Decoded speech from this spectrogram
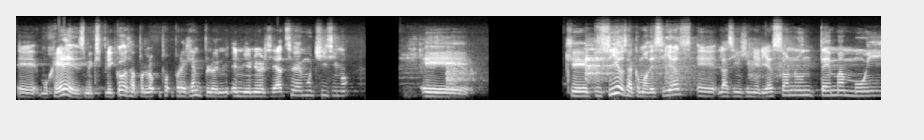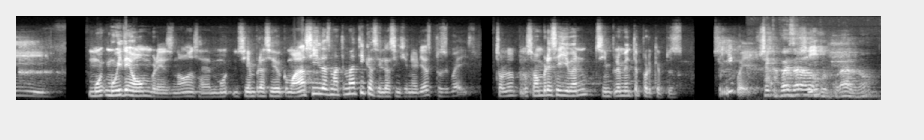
eh, mujeres, me explico, o sea, por, lo- por, por ejemplo, en, en mi universidad se ve muchísimo eh, que, pues sí, o sea, como decías, eh, las ingenierías son un tema muy, muy, muy de hombres, ¿no? O sea, siempre ha sido como, ah, sí, las matemáticas y las ingenierías, pues, güey, solo los hombres se iban simplemente porque, pues, sí, güey. Sí, que puede ser algo Sí. cultural, ¿no?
